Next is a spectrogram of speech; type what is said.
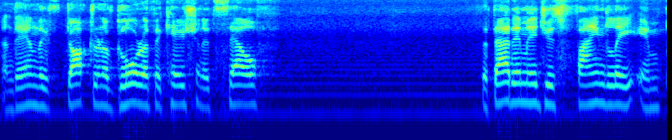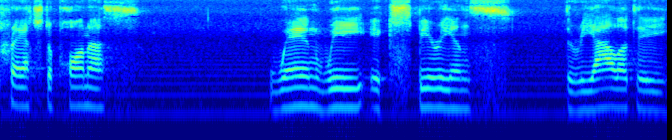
And then the doctrine of glorification itself, that that image is finally impressed upon us when we experience the reality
